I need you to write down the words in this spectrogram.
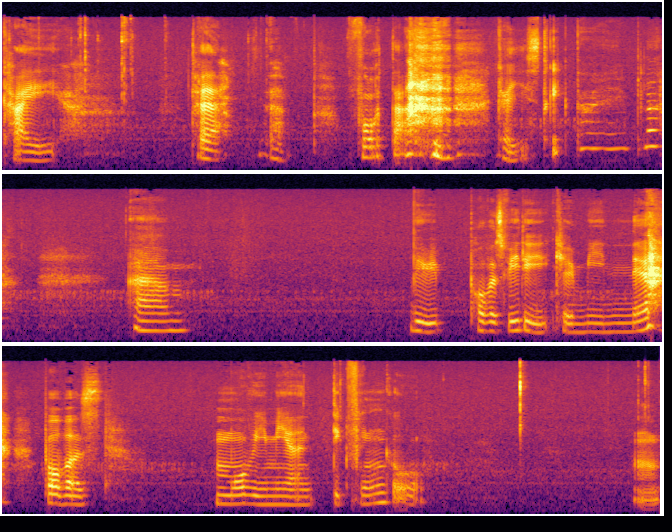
kai tre uh, forta, kai stricta, bla. Um, vi povas vidi che mi ne povas movi mian dicfingo mm.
